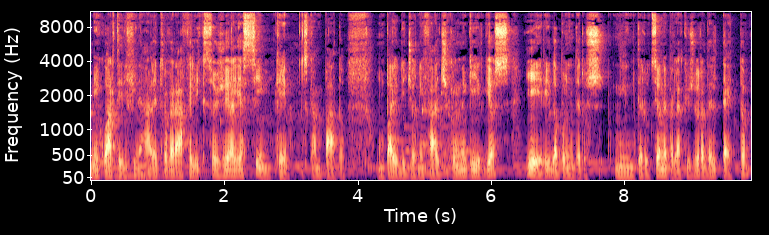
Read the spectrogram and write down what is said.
Nei quarti di finale troverà Felix Auger-Aliassime che, scampato un paio di giorni fa al ciclone Girgios, ieri, dopo l'interruzione per la chiusura del tetto,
